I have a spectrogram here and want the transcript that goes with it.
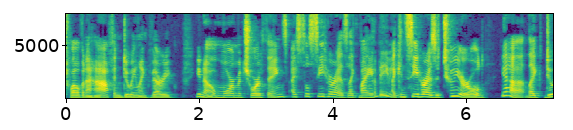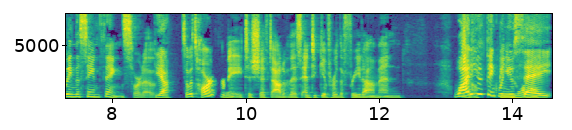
12 and a half and doing like very, you know, more mature things. I still see her as like my, A baby. I can see her as a two year old. Yeah, like doing the same things, sort of. yeah So it's hard for me to shift out of this and to give her the freedom and why you do you think when you normal. say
